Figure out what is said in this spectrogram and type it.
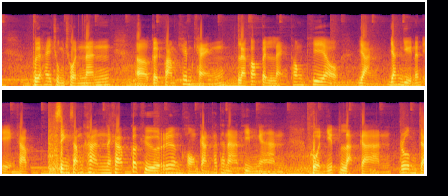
ำเพื่อให้ชุมชนนั้นเเกิดความเข้มแข็ง แล้วก็เป็นแหล่งท่องเที่ยวอย่างยั่งยืนนั่นเองครับ สิ่งสำคัญนะครับก็คือเรื่องของการพัฒนาทีมงาน ควรยึดหลักการ ร่วมใจ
